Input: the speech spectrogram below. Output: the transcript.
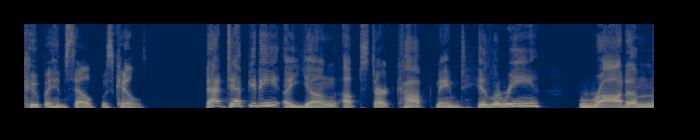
Cooper himself was killed. that deputy, a young upstart cop named Hillary Rodham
